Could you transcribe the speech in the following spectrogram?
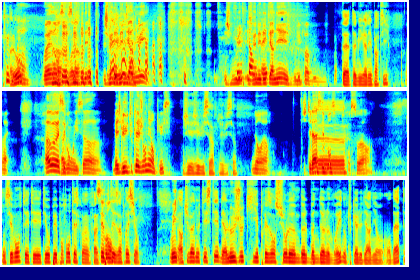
Allô Ah. Ouais, non, Ah, je voilà. je venais d'éternuer. Je voulais, ça, je venais en fait. d'éternuer et je voulais pas vous. Ta, ta migraine est partie Ah ouais, ouais, c'est Ah. bon, oui, ça. Mais je l'ai eu toute la journée en plus. J'ai j'ai vu ça, j'ai vu ça. Une horreur. J'étais là, c'est bon, Euh, c'est pour ce soir. Donc c'est bon, t'es t'es- t'es OP pour ton test quand même, enfin C'est pour bon. tes impressions. Oui. Alors tu vas nous tester eh bien le jeu qui est présent sur le Humble Bundle Android, en tout cas le dernier en, en date.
